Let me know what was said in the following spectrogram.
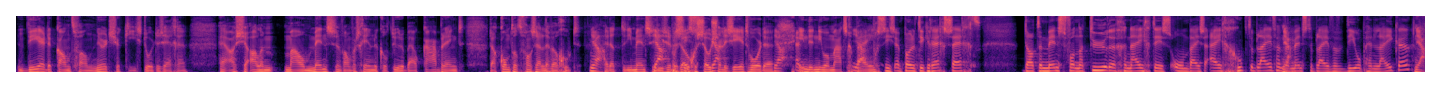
weer de kant van nurture kiest door te zeggen: hè, als je allemaal mensen van verschillende culturen bij elkaar brengt, dan komt dat vanzelf wel goed. Ja. Hè, dat die mensen Ja, die zullen zo gesocialiseerd worden Ja, en- in de nieuwe ja, maatschappij. precies. En politiek rechts zegt dat de mens van nature geneigd is om bij zijn eigen groep te blijven. En Ja. bij mensen te blijven die op hen lijken. ja,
